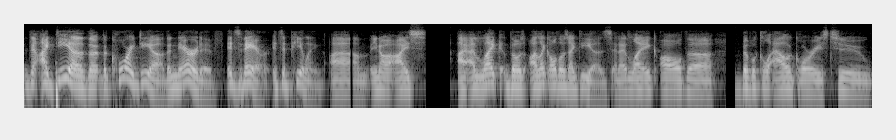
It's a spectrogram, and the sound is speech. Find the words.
the idea, the the core idea, the narrative, it's there. It's appealing. Um, you know, I I, I like those. I like all those ideas, and I like all the biblical allegories to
